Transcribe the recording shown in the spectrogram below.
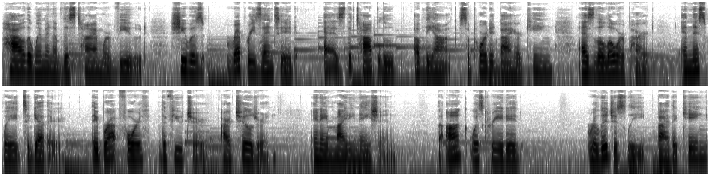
how the women of this time were viewed. She was represented as the top loop of the ankh, supported by her king as the lower part, and this way together they brought forth the future, our children, and a mighty nation. The Ankh was created religiously by the king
